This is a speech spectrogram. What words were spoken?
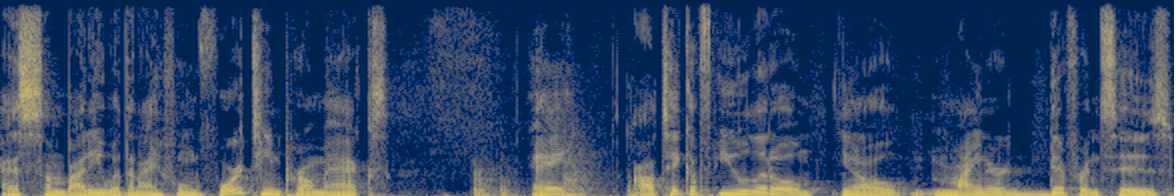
as somebody with an iPhone 14 Pro Max. Hey, I'll take a few little, you know, minor differences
